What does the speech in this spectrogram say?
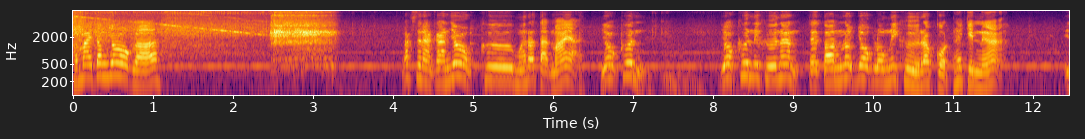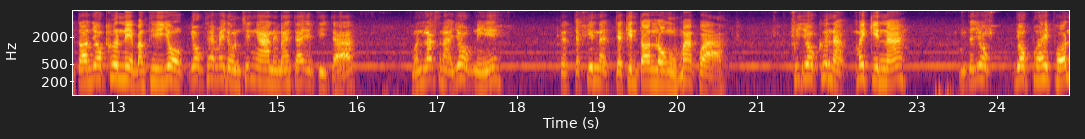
ทำไมต้องโยกเหรอ ลักษณะการโยกคือเหมือนเราตัดไม้อะโยกขึ้น โยกขึ้นนี่คือนั่น แต่ตอนโยกลงนี่คือเรากดให้กินเนื้ออีตอนโยกขึ้นนี่บางทีโยกโยกแทบไม่โดนชิ้นงานเลยนะจ๊ะเอฟซีจ๋าเหมือนลักษณะโยกหนีแต่จะกินอะจะกินตอนลงมากกว่า ที่โยกขึ้นอะ ไม่กินนะ มันจะโยกโยกเพื่อให้พ้น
